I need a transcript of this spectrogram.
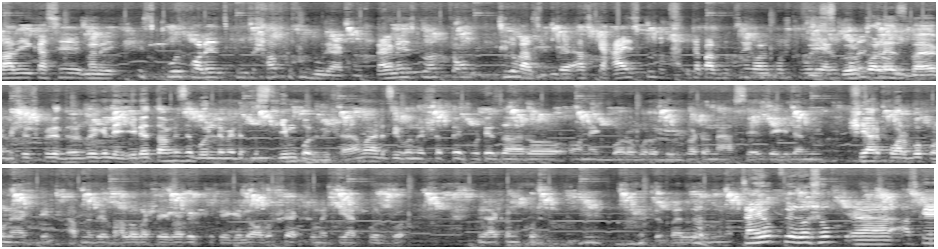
বাড়ির কাছে মানে স্কুল কলেজ কিন্তু সব কিছু দূরে এখন। প্রাইমারি স্কুল কম ছিল কাছে কিন্তু আজকে হাই স্কুল এটা পার করতে অনেক কষ্ট করে স্কুল কলেজ বা বিশেষ করে ধরবে গেলে এটা তো আমি যে বললাম এটা তো সিম্পল বিষয়। আমার জীবনের সাথে ঘটে যাওয়ারও অনেক বড় বড় দুর্ঘটনা আছে যেগুলো আমি শেয়ার করব কোনো একদিন। আপনাদের ভালোবাসা এভাবে থেকে গেলে অবশ্যই একসময় শেয়ার করব। যাই হোক, প্রিয় দর্শক আজকে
